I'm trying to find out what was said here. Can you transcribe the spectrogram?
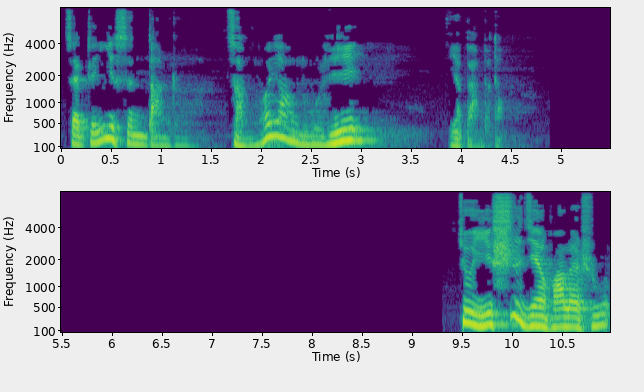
在这一生当中怎么样努力，也办不到。就以世间法来说，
